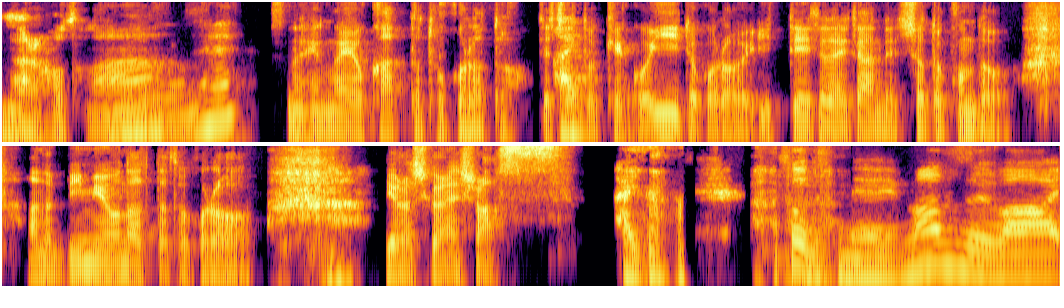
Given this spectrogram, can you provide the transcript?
なるほどな。なるほどね。その辺が良かったところと。で、ちょっと結構いいところを言っていただいたんで、ちょっと今度、あの、微妙だったところ、よろしくお願いします。はい。そうですね。まずは、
